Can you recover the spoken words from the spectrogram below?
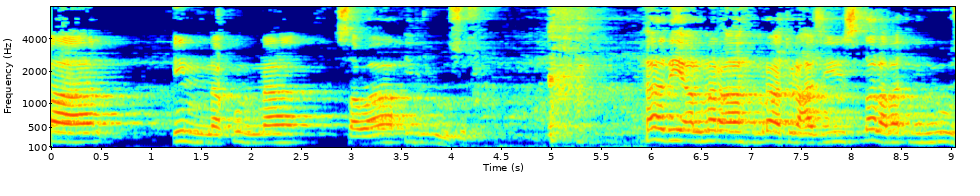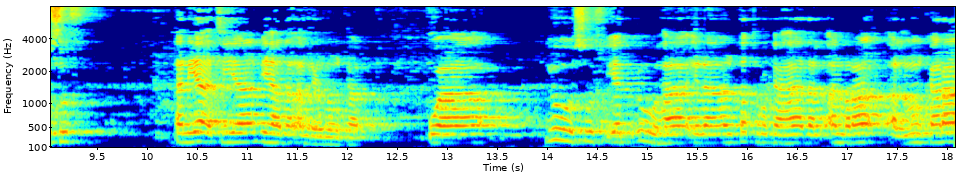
qaal ina kunna sawaaqibu yuusuf hadihi almar'a imra'at alcaziiz dalabat min yuusuf an yaatiya bihada alamri lmunkar wa yuusuf yadcuuha ilaa an tatruka hada alamra almunkara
